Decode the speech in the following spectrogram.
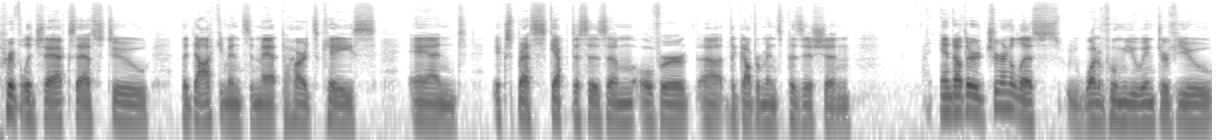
privileged access to the documents in Matt DeHart's case and expressed skepticism over uh, the government's position. And other journalists, one of whom you interview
